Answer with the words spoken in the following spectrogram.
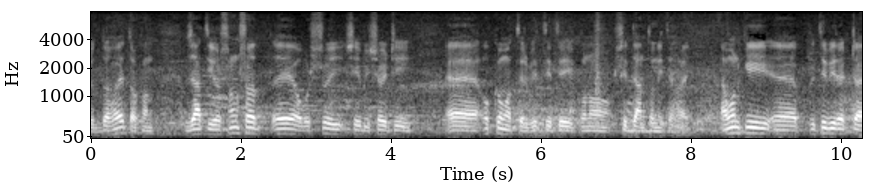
যুদ্ধ হয়, তখন জাতীয় সংসদে অবশ্যই সেই বিষয়টি ঐক্যমত্যের ভিত্তিতে কোনো সিদ্ধান্ত নিতে হয়। এমনকি পৃথিবীর একটা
